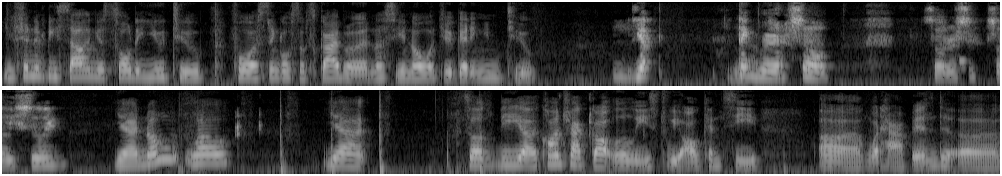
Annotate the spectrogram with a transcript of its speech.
You shouldn't be selling your soul to YouTube for a single subscriber unless you know what you're getting into. Yep. Yeah. Think we're so. So there's so he's suing. Yeah, no, well, yeah. So the uh, contract got released. We all can see uh, what happened. Uh,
